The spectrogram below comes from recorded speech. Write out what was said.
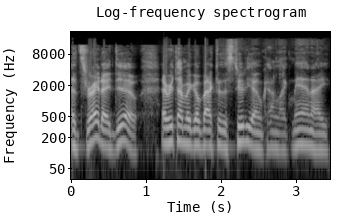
that's right. I do. Every time I go back to the studio, I'm kind of like, man, I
